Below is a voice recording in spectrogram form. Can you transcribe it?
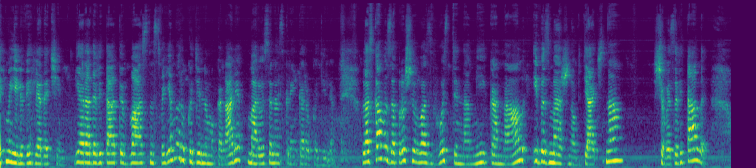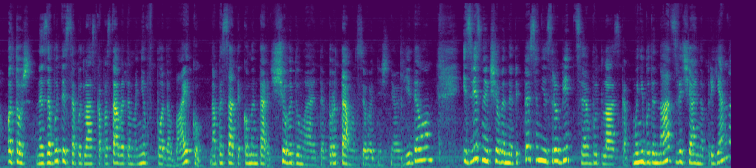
Привіт, мої любі глядачі! Я рада вітати вас на своєму рукодільному каналі Марусина Скринька Рукоділля. Ласкаво запрошую вас в гості на мій канал і безмежно вдячна, що ви завітали. Отож, не забудьтеся, будь ласка, поставити мені вподобайку, написати коментар, що ви думаєте про тему сьогоднішнього відео. І, звісно, якщо ви не підписані, зробіть це, будь ласка. Мені буде надзвичайно приємно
